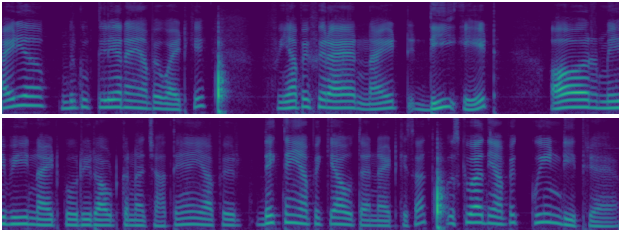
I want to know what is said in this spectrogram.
आइडिया बिल्कुल क्लियर है यहाँ पे वाइट के। यहाँ पे फिर आया नाइट डी एट और मे बी नाइट को रीराउट करना चाहते हैं या फिर देखते हैं यहाँ पे क्या होता है नाइट के साथ। उसके बाद यहाँ पे क्वीन डी थ्री आया।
